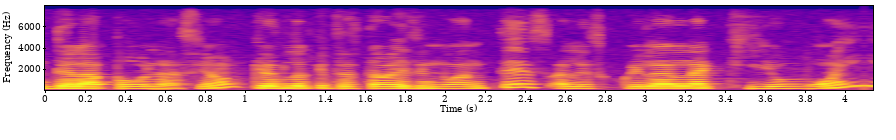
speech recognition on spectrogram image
de la población, que es lo que te estaba diciendo antes, a la escuela a la que yo voy,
